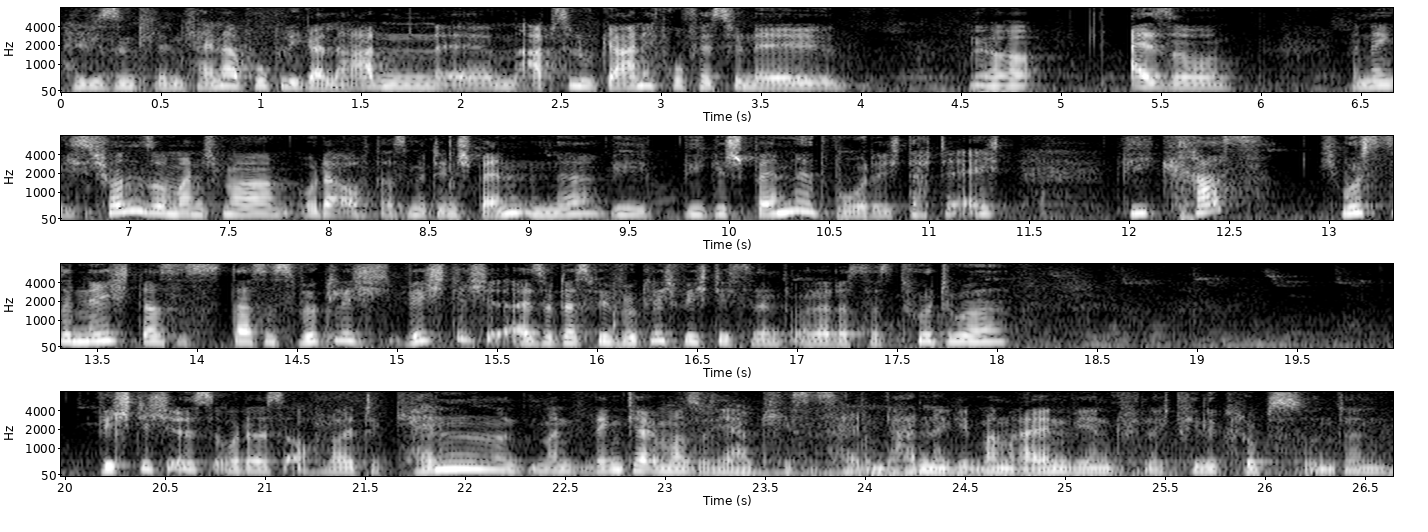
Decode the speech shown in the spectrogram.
Alter, wir sind ein kleiner, popliger Laden, ähm, absolut gar nicht professionell. Ja. Also dann denke ich schon so manchmal, oder auch das mit den Spenden, ne? wie, wie gespendet wurde. Ich dachte echt, wie krass. Ich wusste nicht, dass es, dass es wirklich wichtig, also dass wir wirklich wichtig sind oder dass das Tour-Tour wichtig ist oder es auch Leute kennen und man denkt ja immer so, ja okay, es ist halt ein Laden, da geht man rein, wie in vielleicht viele Clubs und dann,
